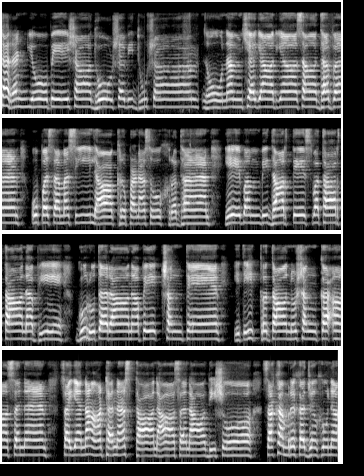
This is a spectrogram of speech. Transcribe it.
शरण्योपेशाधोषविदुषा नूनं ह्ययार्या साधव उपशमशीला कृपणसुहृद एवं विधार्ते स्वतार्थानभि गुरुतरानपेक्षन्ते इति कृतानुशङ्क आसन। शयनाटनस्थानासनादिशो सखमृहजहुना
